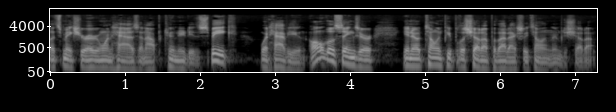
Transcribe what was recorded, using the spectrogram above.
Let's make sure everyone has an opportunity to speak, what have you. All those things are, you know, telling people to shut up without actually telling them to shut up.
